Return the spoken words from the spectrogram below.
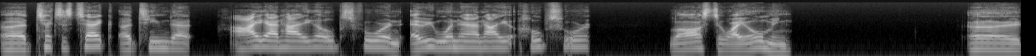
Uh, Texas Tech, a team that I had high hopes for and everyone had high hopes for, lost to Wyoming. Uh,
